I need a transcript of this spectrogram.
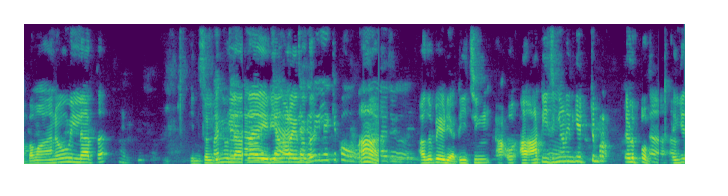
അപമാനവും ഇല്ലാത്ത ഇൻസൾട്ടിങ്ങും ഇല്ലാത്ത ഏരിയ എന്ന് പറയുന്നത് ആ. അത് പേടിയാ. ടീച്ചിങ് ആ ടീച്ചിങ് ആണ് എനിക്ക് ഏറ്റവും എളുപ്പം. എനിക്ക്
